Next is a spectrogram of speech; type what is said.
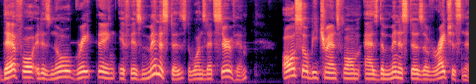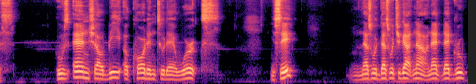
Therefore, it is no great thing if his ministers, the ones that serve him, also be transformed as the ministers of righteousness whose end shall be according to their works. You see? And that's what that's what you got now. And that, that group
